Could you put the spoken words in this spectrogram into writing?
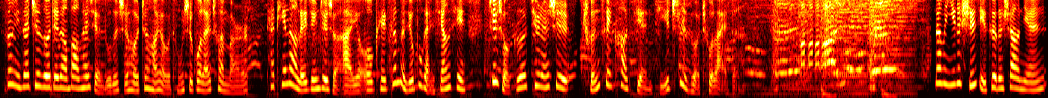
宋宇在制作这档报刊选读的时候，正好有个同事过来串门儿他听到雷军这首《Are You OK》，根本就不敢相信这首歌居然是纯粹靠剪辑制作出来的。那么，一个十几岁的少年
